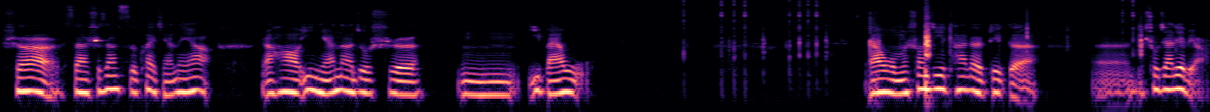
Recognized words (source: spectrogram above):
十二三十三四块钱那样，然后一年呢就是嗯一百五，然后我们双击它的这个呃售价列表，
